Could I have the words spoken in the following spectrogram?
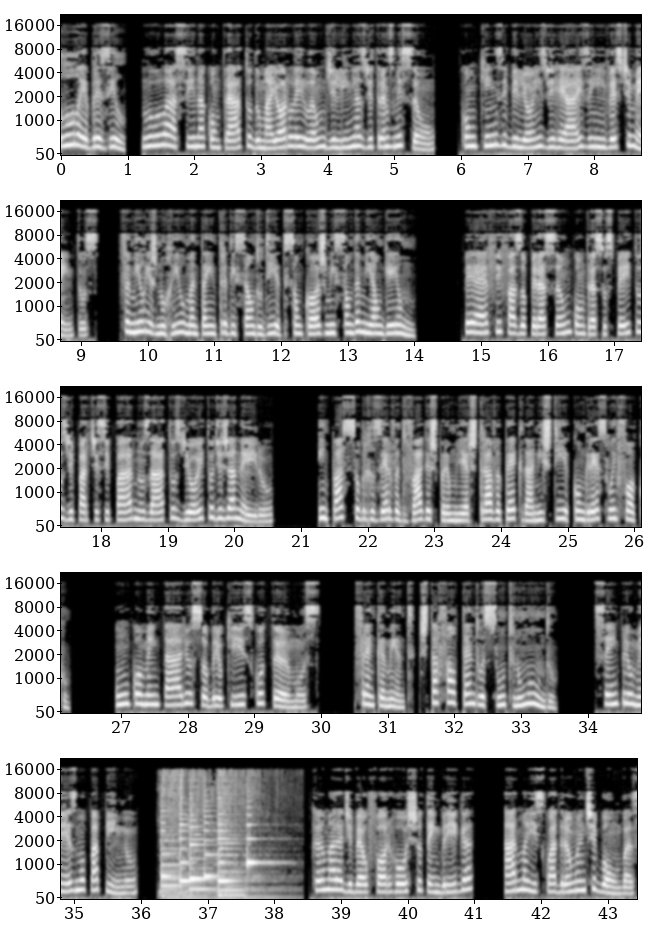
Lula é Brasil. Lula assina contrato do maior leilão de linhas de transmissão. Com 15 bilhões de reais em investimentos. Famílias no Rio mantêm tradição do dia de São Cosme e São Damião G1. PF faz operação contra suspeitos de participar nos atos de 8 de janeiro. Impasse sobre reserva de vagas para mulheres trava PEC da anistia Congresso em Foco. Um comentário sobre o que escutamos. Francamente, está faltando assunto no mundo. Sempre o mesmo papinho. Câmara de Belfort Roxo tem briga? Arma e esquadrão antibombas.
